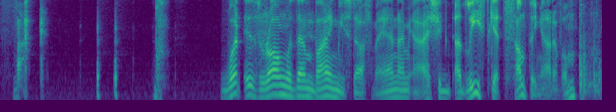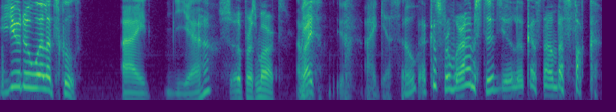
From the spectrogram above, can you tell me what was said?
Fuck. What is wrong with them buying me stuff, man? I mean, I should at least get something out of them. You do well at school. I. Yeah? Super smart. I mean, right? I guess so. Because from where I'm stood, you look as dumb as fuck.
